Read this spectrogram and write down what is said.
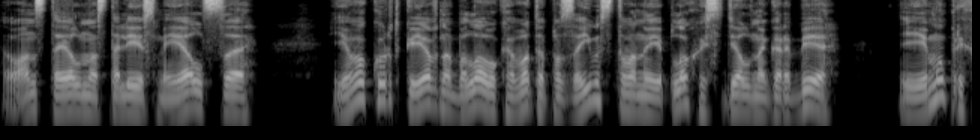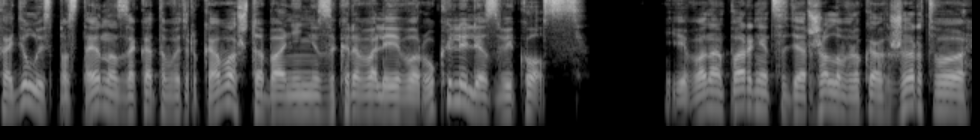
Он стоял на столе и смеялся. Его куртка явно была у кого-то позаимствована и плохо сидел на горбе, и ему приходилось постоянно закатывать рукава, чтобы они не закрывали его рук или лезвий кос. Его напарница держала в руках жертву,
